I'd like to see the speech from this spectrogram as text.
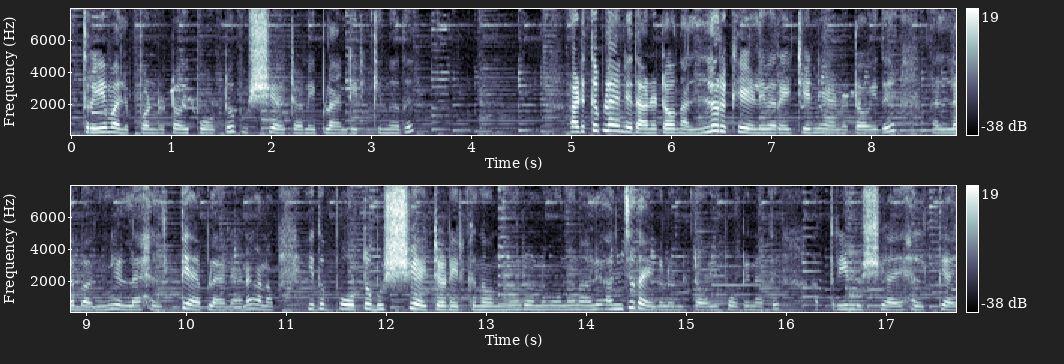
ഇത്രയും വലുപ്പമുണ്ട് കേട്ടോ ഈ പോട്ട് ബുഷിയായിട്ടാണ് ഈ പ്ലാന്റ് ഇരിക്കുന്നത്. അടുത്ത പ്ലാന്റ് ഇതാണ് കേട്ടോ നല്ലൊരു കേളി വെറൈറ്റി തന്നെയാണ് കേട്ടോ ഇത്. നല്ല ഭംഗിയുള്ള ഹെൽത്തി ആയ പ്ലാന്റാണ് കാരണം ഇത് പോട്ട് ബുഷി ആയിട്ടാണ് ഇരിക്കുന്നത്. ഒന്ന് രണ്ട് മൂന്ന് നാല് അഞ്ച് തൈകളുണ്ട് കേട്ടോ ഈ പോട്ടിനകത്ത്. അത്രയും ബുഷിയായ ഹെൽത്തി ആയ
